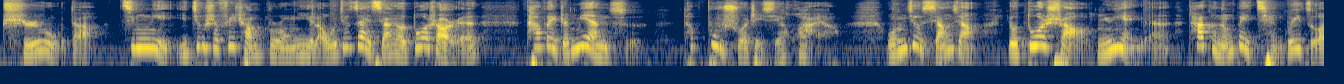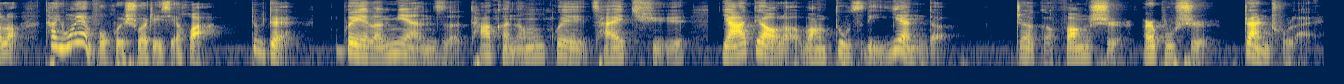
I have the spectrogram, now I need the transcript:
耻辱的经历，已经是非常不容易了。我就在想，有多少人他为着面子，他不说这些话呀？我们就想想，有多少女演员，她可能被潜规则了，她永远不会说这些话，对不对？为了面子，他可能会采取牙掉了往肚子里咽的。这个方式，而不是站出来。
